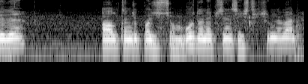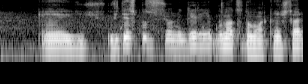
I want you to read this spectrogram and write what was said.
ve de 6. pozisyon buradan hepsini seçtik şimdi ben e, vites pozisyonu gereği bunu atadım arkadaşlar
